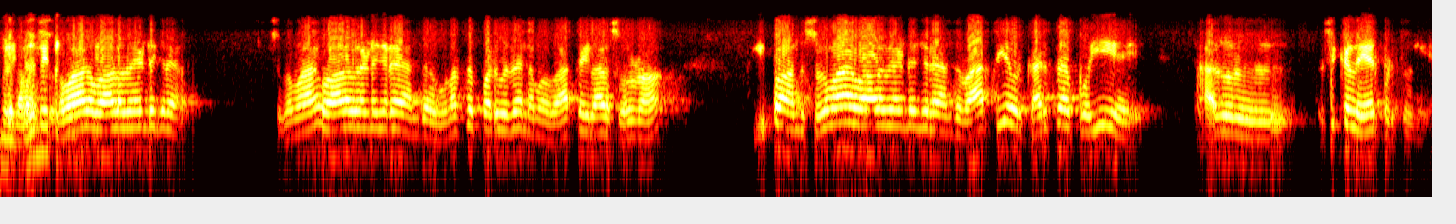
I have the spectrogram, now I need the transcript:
உங்களுக்கு சுகமாக வாழ வேண்டுங்கிற சுகமாக வாழ வேண்டுங்கிற அந்த உணர்த்தப்படுவதை நம்ம வார்த்தைகளால சொல்றோம். இப்போ அந்த சுகமாக வாழ வேண்டுங்கிற அந்த வார்த்தையை ஒரு கருத்தா போய் அது ஒரு சிக்கலை ஏற்படுத்துவீங்க.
